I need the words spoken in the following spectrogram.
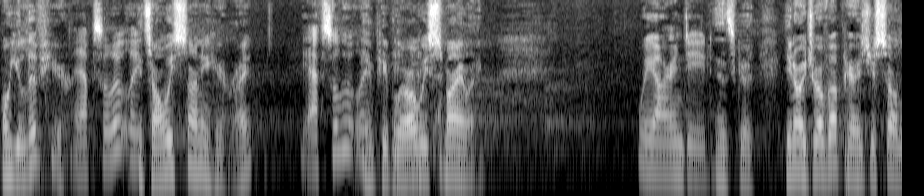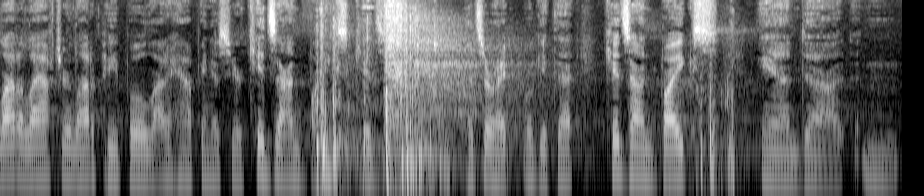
Oh, you live here. Absolutely. It's always sunny here, right? Absolutely. And people are always smiling. we are indeed. That's good. You know, I drove up here. I just saw a lot of laughter, a lot of people, a lot of happiness here. Kids on bikes, kids on. That's all right. We'll get that. Kids on bikes and uh, mm,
